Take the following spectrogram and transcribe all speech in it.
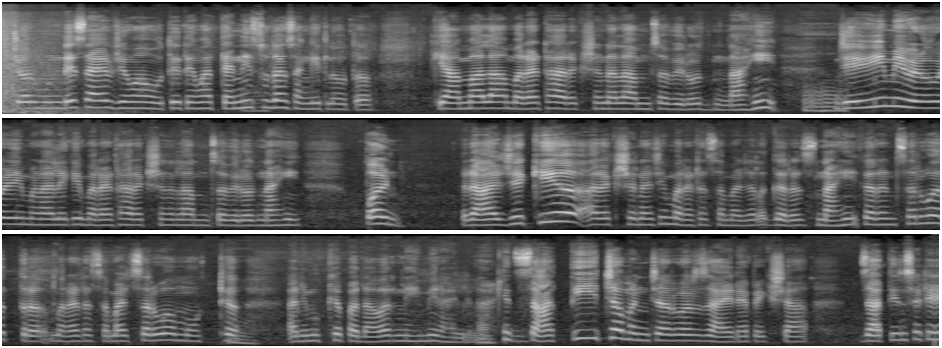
त्याच्यावर मुंडे साहेब जेव्हा होते तेव्हा त्यांनी सुद्धा सांगितलं होतं की आम्हाला मराठा आरक्षणाला आमचा विरोध नाही. जेही मी वेळोवेळी म्हणाले की मराठा आरक्षणाला आमचा विरोध नाही पण राजकीय आरक्षणाची मराठा समाजाला गरज नाही कारण सर्वत्र मराठा समाज सर्व मोठं आणि मुख्य पदावर नेहमी राहिलेला आहे. जातीच्या मंचावर जाण्यापेक्षा जातींसाठी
